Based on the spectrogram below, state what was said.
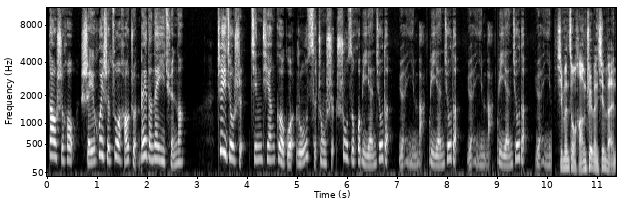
到时候谁会是做好准备的那一群呢？这就是今天各国如此重视数字货币研究的原因吧？比研究的原因吧？比研究的原因。新闻纵横追问新闻：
